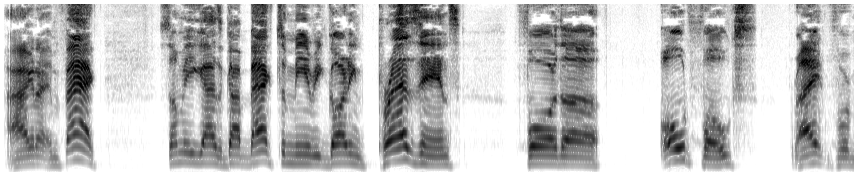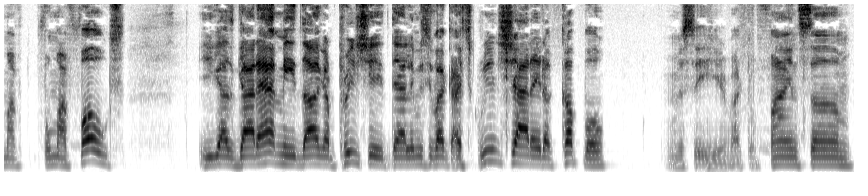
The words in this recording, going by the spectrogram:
I got in fact, some of you guys got back to me regarding presents for the old folks, right? For my for my folks. You guys got at me, dog. I appreciate that. Let me see if I I screenshotted a couple. Let me see here if I can find some.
